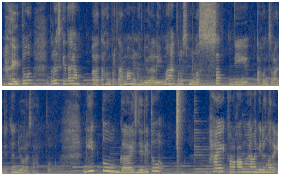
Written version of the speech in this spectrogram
Nah itu terus kita yang uh, tahun pertama menang juara 5 terus melesat di tahun selanjutnya juara satu. Gitu guys jadi tuh Hai, kalau kamu yang lagi dengerin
